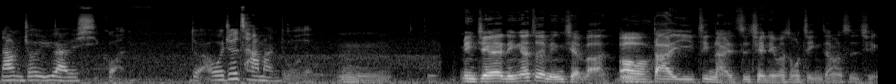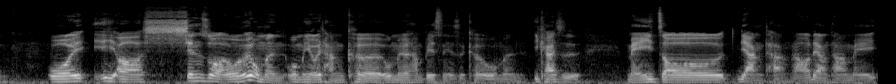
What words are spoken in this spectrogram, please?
然后你就会越来越习惯，对啊，我觉得差蛮多的。嗯，敏捷，你应该最明显吧？哦，大一进来之前，你有没有什么紧张的事情？我一啊、呃，先说，我因为我们我们有一堂课，我们有一堂 business 课，我们一开始每一周两堂，然后两堂每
